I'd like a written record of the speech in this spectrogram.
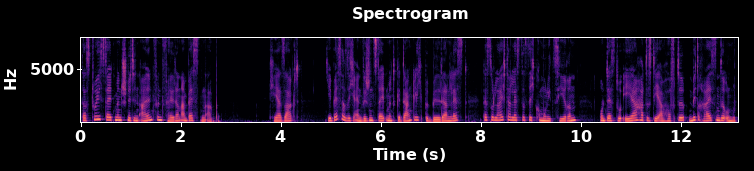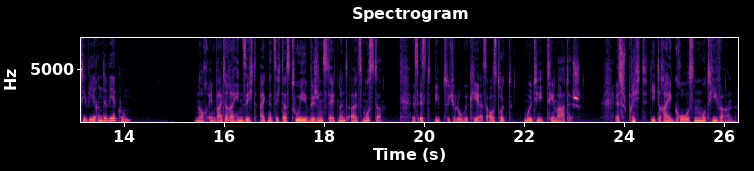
Das TUI-Statement schnitt in allen fünf Feldern am besten ab. Kehr sagt, je besser sich ein Vision Statement gedanklich bebildern lässt, desto leichter lässt es sich kommunizieren und desto eher hat es die erhoffte, mitreißende und motivierende Wirkung. Noch in weiterer Hinsicht eignet sich das TUI Vision Statement als Muster. Es ist, wie Psychologe Kehr es ausdrückt, multithematisch. Es spricht die drei großen Motive an.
